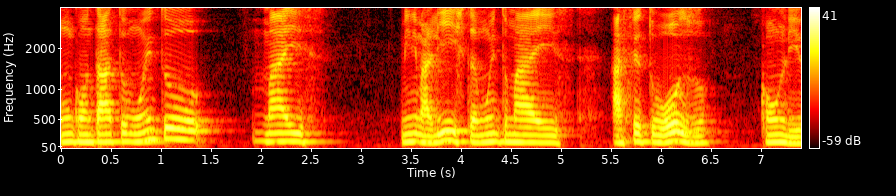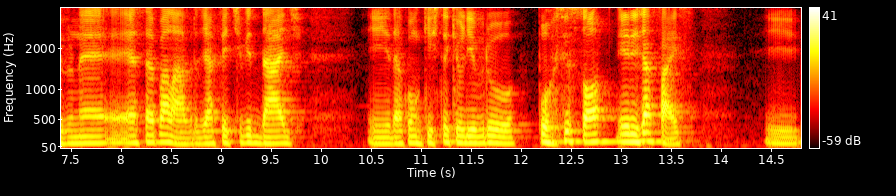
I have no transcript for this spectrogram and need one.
um contato muito mais minimalista, muito mais afetuoso com o livro, né? Essa é a palavra, de afetividade e da conquista que o livro por si só ele já faz. E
